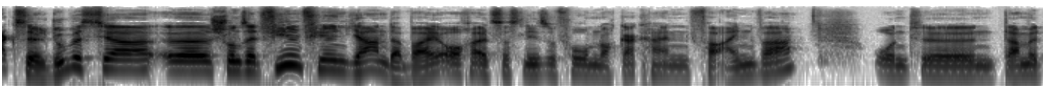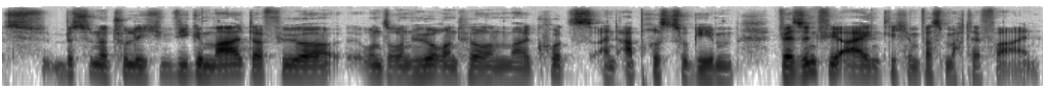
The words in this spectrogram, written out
Axel, du bist ja äh, schon seit vielen, vielen Jahren dabei, auch als das Leseforum noch gar kein Verein war. Und äh, damit bist du natürlich wie gemalt dafür, unseren Hörern und Hörern mal kurz einen Abriss zu geben. Wer sind wir eigentlich und was macht der Verein?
